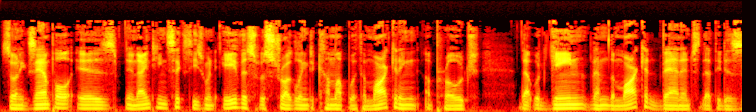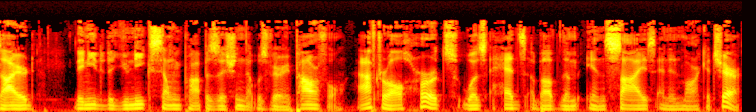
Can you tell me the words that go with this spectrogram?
So an example is in the 1960s when Avis was struggling to come up with a marketing approach that would gain them the market advantage that they desired. They needed a unique selling proposition that was very powerful. After all, Hertz was heads above them in size and in market share.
